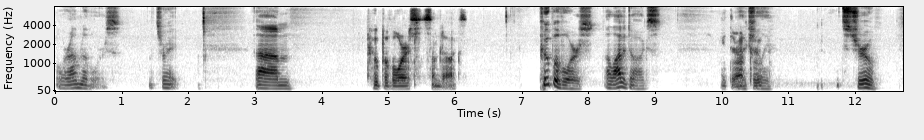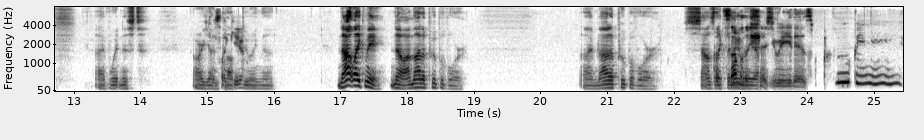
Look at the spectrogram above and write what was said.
or omnivores. That's right. Um, Poopivores, some dogs. Poopivores. A lot of dogs, Eat their own actually. poop. It's true. I've witnessed our young Just like pup you. doing that. Not like me. No, I'm not a poopivore. I'm not a poopivore. Sounds But like the some name of the the shit you eat is poopy.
